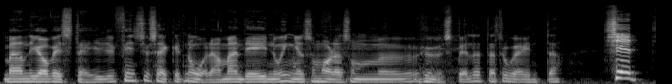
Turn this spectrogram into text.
Men ja visst, det finns ju säkert några, men det är nog ingen som har det som uh, huvudspelet, det tror jag inte. Cechinodoro.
